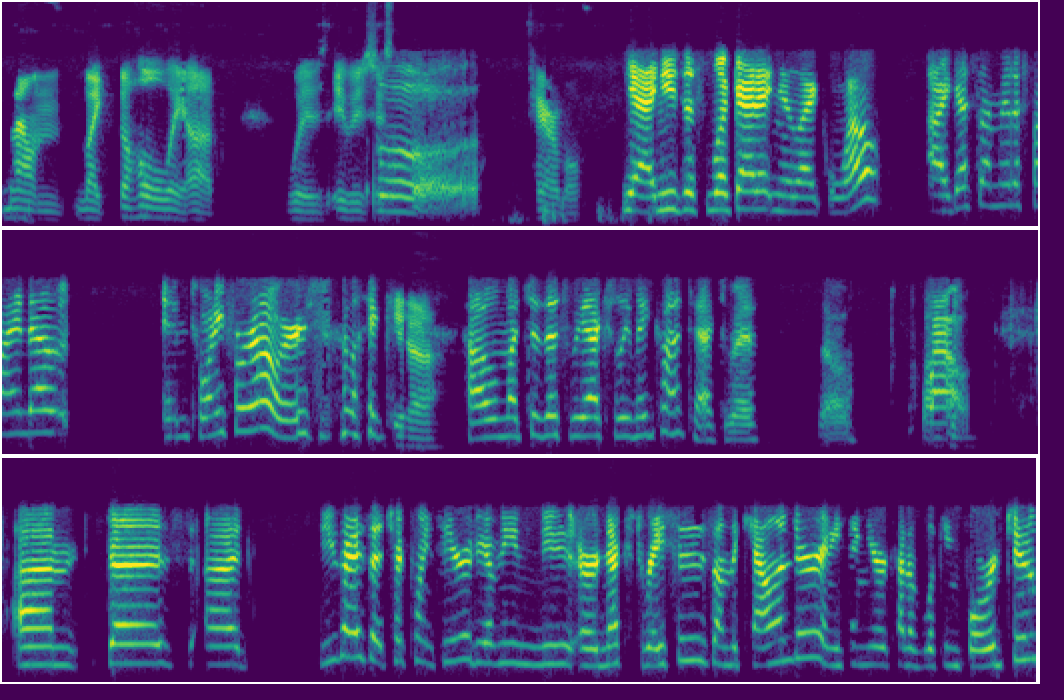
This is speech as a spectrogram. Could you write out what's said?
mountain, like the whole way up, was it was just Oh. Terrible. Yeah, and you just look at it and you're like, well, I guess I'm gonna find out in 24 hours, like Yeah. how much of this we actually made contact with. So, wow. Um, does uh, do you guys at Checkpoint Zero do you have any new or next races on the calendar? Anything you're kind of looking forward to?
